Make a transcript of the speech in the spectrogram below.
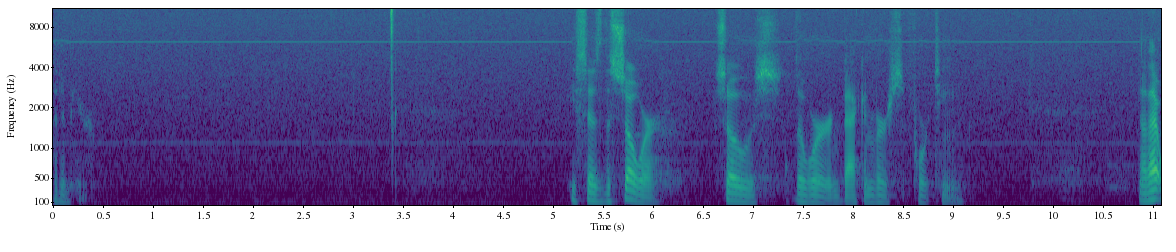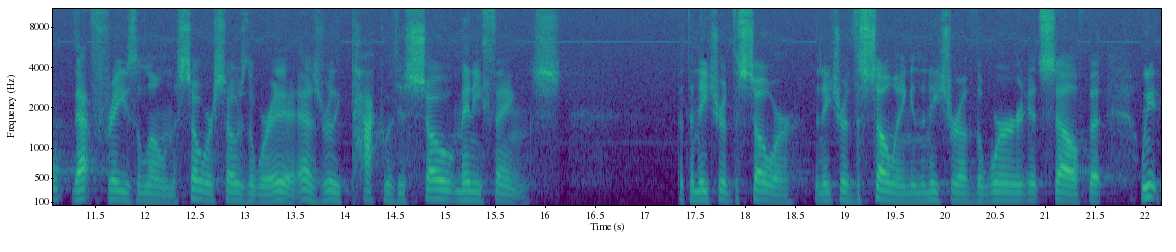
Let him hear. He says, The sower sows the word, back in verse 14. Now, that, that phrase alone, the sower sows the word, it is really packed with just so many things. But the nature of the sower, the nature of the sowing, and the nature of the word itself. But we,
